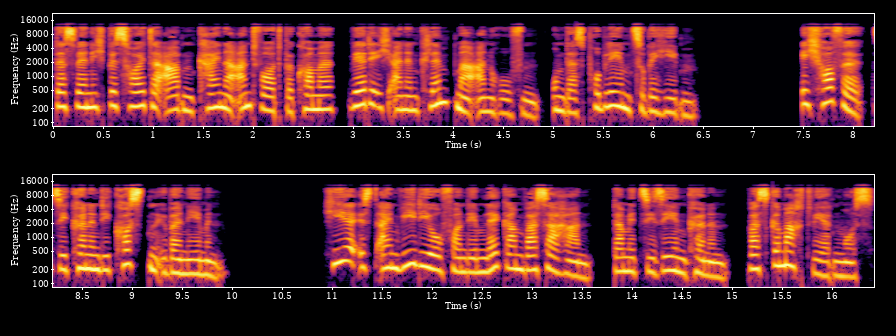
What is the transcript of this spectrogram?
dass wenn ich bis heute Abend keine Antwort bekomme, werde ich einen Klempner anrufen, um das Problem zu beheben. Ich hoffe, Sie können die Kosten übernehmen. Hier ist ein Video von dem Leck am Wasserhahn, damit Sie sehen können, was gemacht werden muss.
